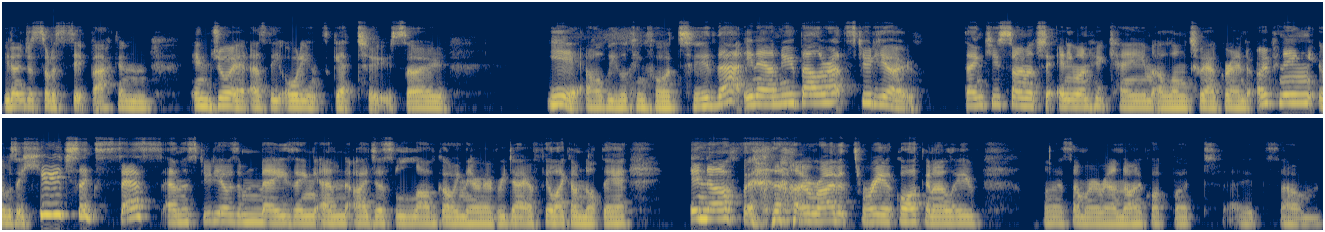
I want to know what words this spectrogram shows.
you don't just sort of sit back and enjoy it as the audience get to. So, yeah, I'll be looking forward to that in our new Ballarat studio. Thank you so much to anyone who came along to our grand opening. It was a huge success and the studio is amazing and I just love going there every day. I feel like I'm not there enough. I arrive at three o'clock and I leave uh, somewhere around nine o'clock, but it's um,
